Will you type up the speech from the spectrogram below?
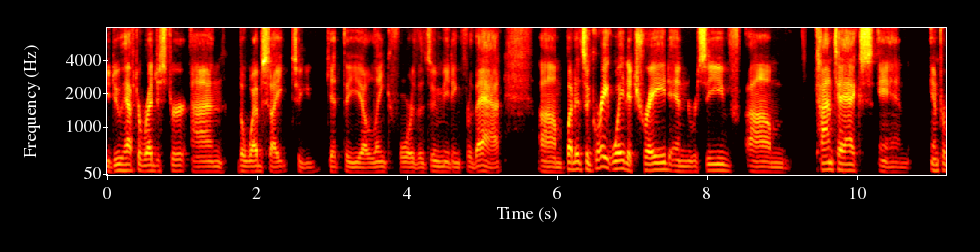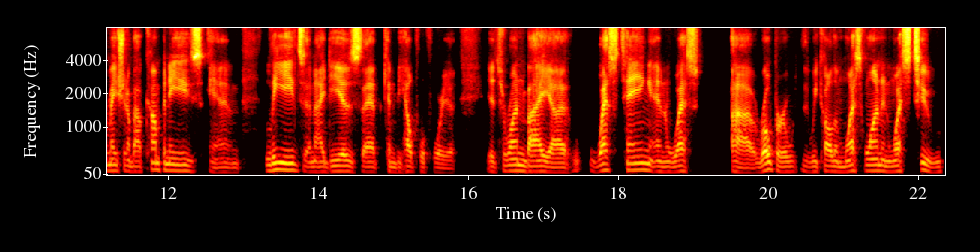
you do have to register on the website to get the uh, link for the zoom meeting for that um, but it's a great way to trade and receive um, contacts and information about companies and leads and ideas that can be helpful for you it's run by uh, wes tang and wes uh, Roper, we call them West One and West Two,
